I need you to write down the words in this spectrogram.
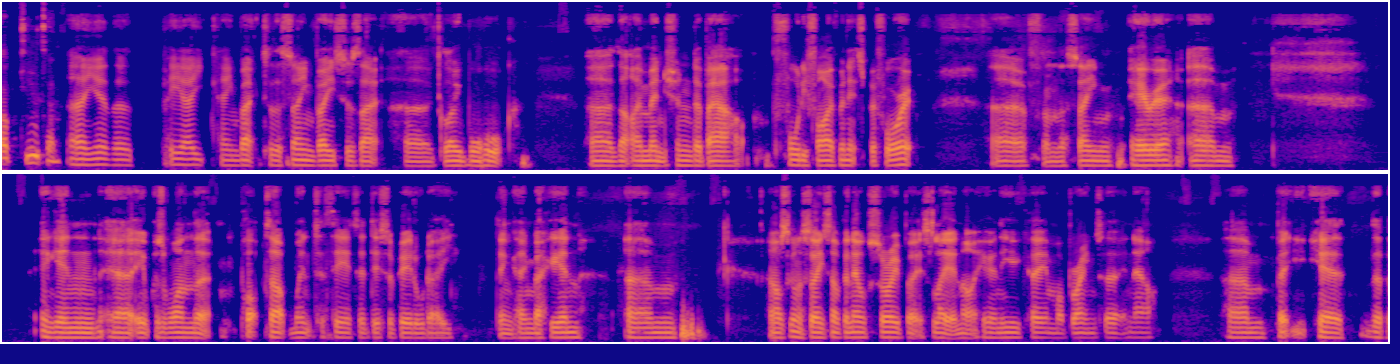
Up to you, Tim. Uh, yeah, the P8 came back to the same base as that uh, Global Hawk uh, that I mentioned about 45 minutes before it uh, from the same area. Um, again, uh, it was one that popped up, went to theatre, disappeared all day, then came back again. Um, I was going to say something else, sorry, but it's late at night here in the UK and my brain's hurting now. Um, but yeah, the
